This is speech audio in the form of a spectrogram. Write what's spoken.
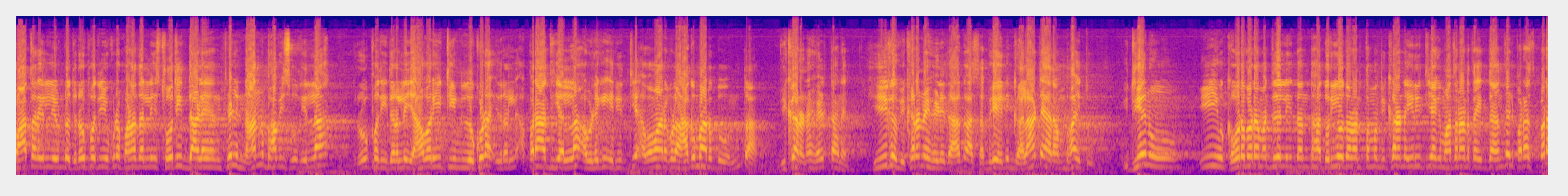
ಪಾತ್ರ ಇಲ್ಲಿ ಉಂಟು, ದ್ರೌಪದಿಯು ಕೂಡ ಪಣದಲ್ಲಿ ಸೋತಿದ್ದಾಳೆ ಅಂತ ಹೇಳಿ ನಾನು ಭಾವಿಸುವುದಿಲ್ಲ. ದ್ರೌಪದಿ ಇದರಲ್ಲಿ ಯಾವ ರೀತಿಯಿಂದಲೂ ಕೂಡ ಇದರಲ್ಲಿ ಅಪರಾಧಿಯಲ್ಲ ಅವಳಿಗೆ ಈ ರೀತಿಯ ಅವಮಾನಗಳು ಆಗಬಾರದು ಅಂತ ವಿಕರಣ ಹೇಳ್ತಾನೆ. ಈಗ ವಿಕರಣ ಹೇಳಿದಾಗ ಆ ಸಭೆಯಲ್ಲಿ ಗಲಾಟೆ ಆರಂಭ ಆಯಿತು. ಇದೇನು ಈ ಕೌರವರ ಮಧ್ಯದಲ್ಲಿ ಇದ್ದಂತಹ ದುರ್ಯೋಧನ ತಮ್ಮ ವಿಕರಣ ಈ ರೀತಿಯಾಗಿ ಮಾತನಾಡ್ತಾ ಇದ್ದ ಅಂತೇಳಿ ಪರಸ್ಪರ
